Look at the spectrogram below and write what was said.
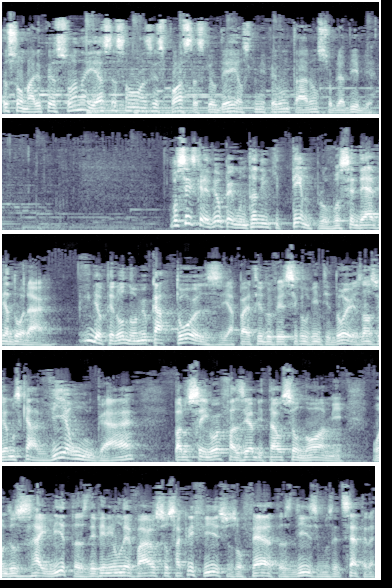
Eu sou Mário Persona e essas são as respostas que eu dei aos que me perguntaram sobre a Bíblia. Você escreveu perguntando em que templo você deve adorar. Em Deuteronômio 14, a partir do versículo 22, nós vemos que havia um lugar para o Senhor fazer habitar o seu nome, onde os israelitas deveriam levar os seus sacrifícios, ofertas, dízimos, etc.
